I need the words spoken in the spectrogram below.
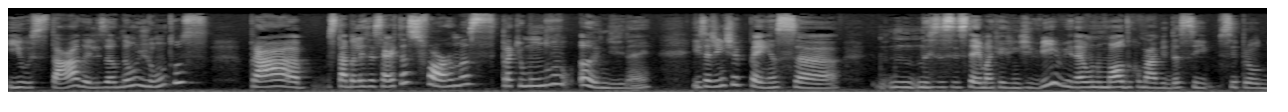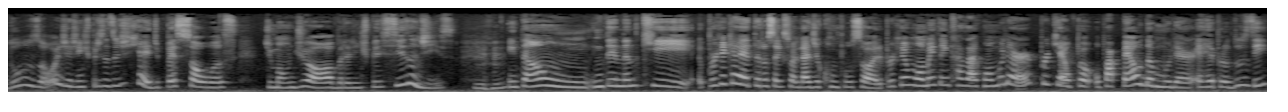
e o Estado, eles andam juntos para estabelecer certas formas para que o mundo ande, né? E se a gente pensa nesse sistema que a gente vive, né? No modo como a vida se, se produz hoje, a gente precisa de quê? De pessoas, de mão de obra, a gente precisa disso. Uhum. Então, entendendo que. Por que, que a heterossexualidade é compulsória? Porque um homem tem que casar com uma mulher, porque o, o papel da mulher é reproduzir,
